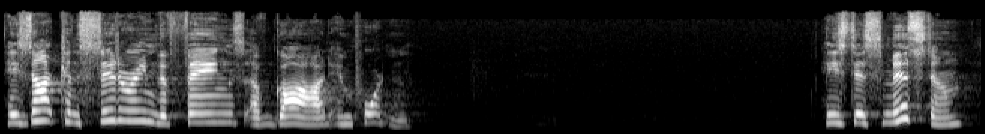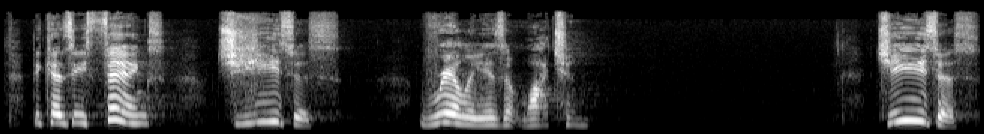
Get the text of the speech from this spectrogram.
He's not considering the things of God important. He's dismissed them because he thinks Jesus really isn't watching. Jesus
